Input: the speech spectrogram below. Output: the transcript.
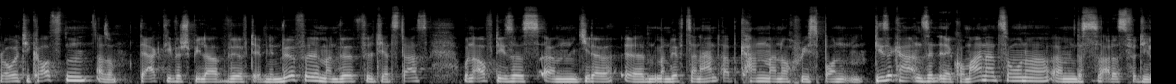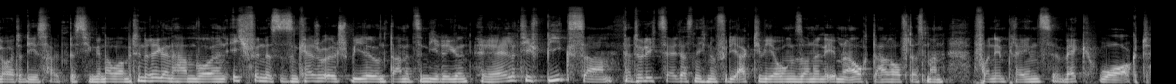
rollt die Kosten. Also der aktive Spieler wirft eben den Würfel, man würfelt jetzt das und auf dieses, ähm, jeder, äh, man wirft seine Hand ab, kann man noch responden. Diese Karten sind in der Commander-Zone. Ähm, das ist alles für die Leute, die es halt ein bisschen genauer mit den Regeln haben wollen. Ich finde, es ist ein Casual-Spiel und damit sind die Regeln relativ biegsam. Natürlich zählt das nicht nur für die Aktivierung, sondern eben auch darauf, dass man von den Planes wegwalkt.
